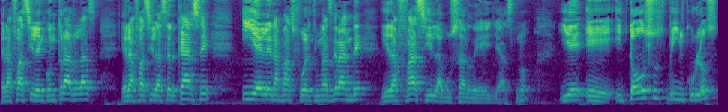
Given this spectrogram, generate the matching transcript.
era fácil encontrarlas, era fácil acercarse y él era más fuerte y más grande y era fácil abusar de ellas, ¿no? Y, eh, todos sus vínculos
